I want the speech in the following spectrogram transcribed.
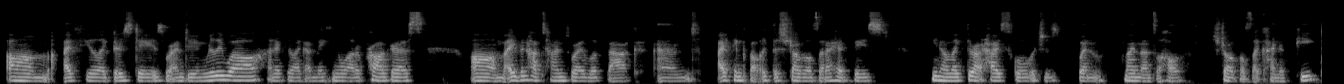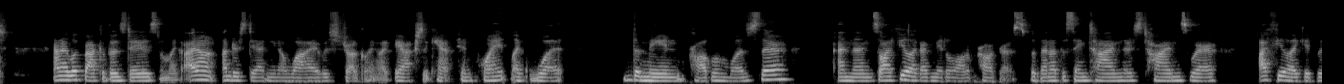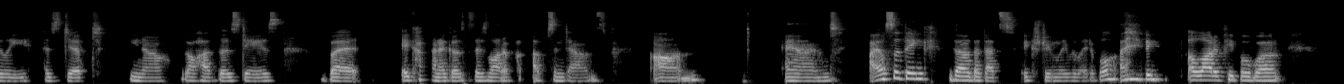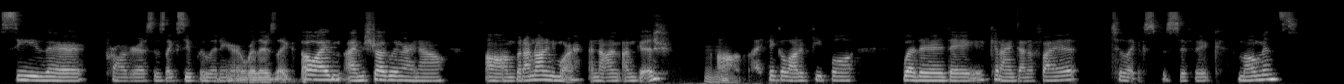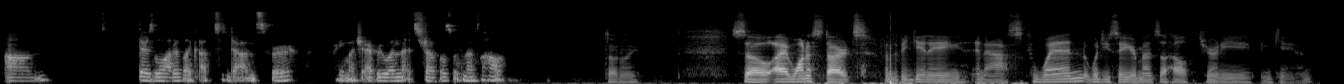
um, I feel like there's days where I'm doing really well and I feel like I'm making a lot of progress. Um, I even have times where I look back and I think about like the struggles that I had faced, you know, like throughout high school, which is when my mental health struggles like kind of peaked. And I look back at those days and I'm like, I don't understand, you know, why I was struggling. Like I actually can't pinpoint like what the main problem was there. And then so I feel like I've made a lot of progress. But then at the same time, there's times where I feel like it really has dipped. You know, we all have those days, but it kind of goes, there's a lot of ups and downs. Um, and I also think, though, that that's extremely relatable. I think a lot of people won't see their progress as like super linear, where there's like, oh, I'm I'm struggling right now, um, but I'm not anymore, and now I'm I'm good. Mm-hmm. Um, I think a lot of people, whether they can identify it to like specific moments, um, there's a lot of like ups and downs for pretty much everyone that struggles with mental health. Totally. So I want to start from the beginning and ask when would you say your mental health journey began?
